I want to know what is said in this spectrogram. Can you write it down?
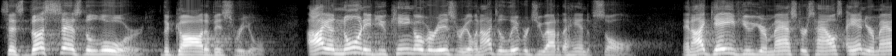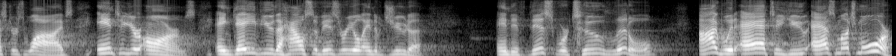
says, Thus says the Lord, the God of Israel I anointed you king over Israel, and I delivered you out of the hand of Saul. And I gave you your master's house and your master's wives into your arms, and gave you the house of Israel and of Judah. And if this were too little, I would add to you as much more.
